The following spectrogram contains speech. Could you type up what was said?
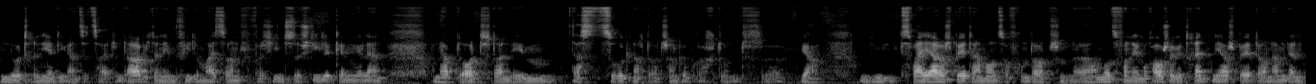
nur trainiert die ganze Zeit. Und da habe ich dann eben viele Meister und verschiedenste Stile kennengelernt und habe dort dann eben das zurück nach Deutschland gebracht. Und äh, ja, und zwei Jahre später haben wir uns auch von Deutschen, äh, haben wir uns von dem Rauscher getrennt, ein Jahr später und haben dann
